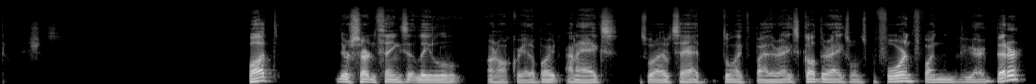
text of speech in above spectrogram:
delicious. But there are certain things that Lidl are not great about, and eggs is what I would say. I don't like to buy their eggs. Got their eggs once before and found them to be very bitter.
